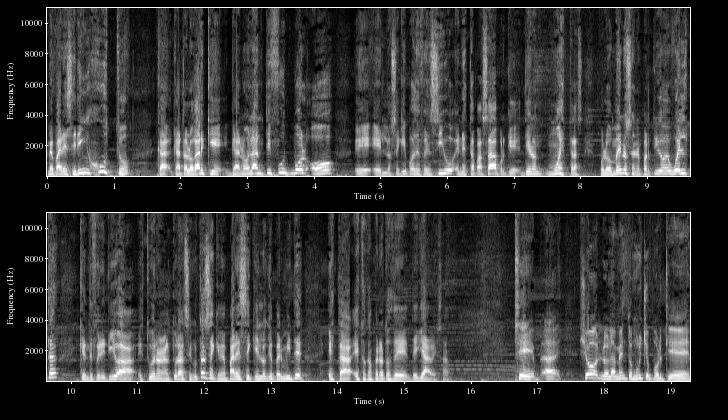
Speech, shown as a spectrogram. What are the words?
me parecería injusto ca- catalogar que ganó el antifútbol o eh, eh, los equipos defensivos en esta pasada, porque dieron muestras, por lo menos en el partido de vuelta, que en definitiva estuvieron a la altura de las circunstancias, que me parece que es lo que permite esta, estos campeonatos de, llaves. ¿ah? Sí, ah, yo lo lamento mucho porque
